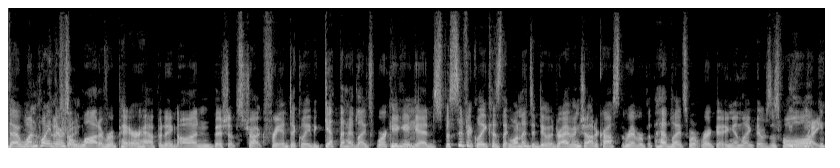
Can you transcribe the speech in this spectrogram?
At one Yeah, point, there was right. a lot of repair happening on Bishop's truck frantically to get the headlights working Mhm. again, specifically because they wanted to do a driving shot across the river, but the headlights weren't working. And like there was this whole Right.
